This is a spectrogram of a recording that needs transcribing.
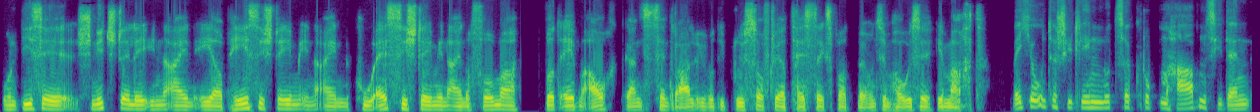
und diese Schnittstelle in ein ERP-System, in ein QS-System in einer Firma wird eben auch ganz zentral über die Prüfsoftware Testexpert bei uns im Hause gemacht. Welche unterschiedlichen Nutzergruppen haben Sie denn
